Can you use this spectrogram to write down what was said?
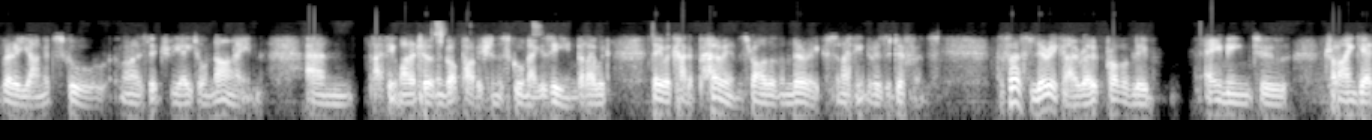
very young at school, when I was literally eight or nine, and I think one or two of them got published in the school magazine. But I would, they were kind of poems rather than lyrics, and I think there is a difference. The first lyric I wrote, probably aiming to try and get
